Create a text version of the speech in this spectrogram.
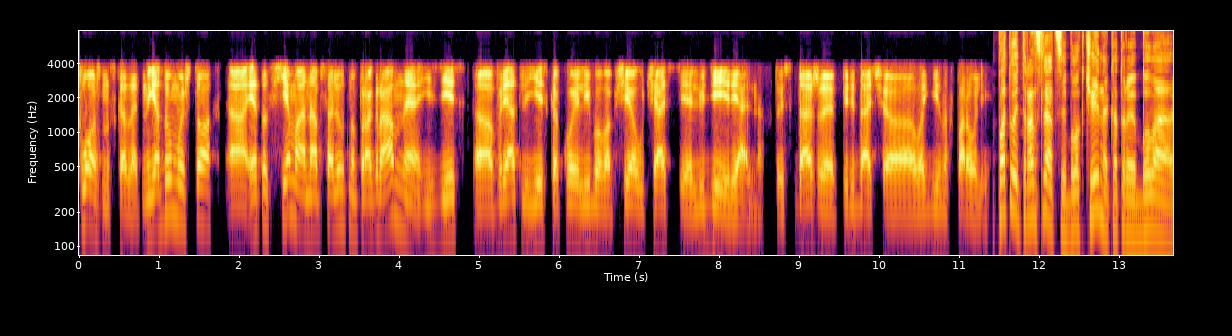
сложно сказать. Но я думаю, что э, эта схема она абсолютно программная и здесь э, вряд ли есть какое-либо вообще участие людей реальных, то есть даже передача логинов, паролей. По той трансляции блокчейна, которая была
